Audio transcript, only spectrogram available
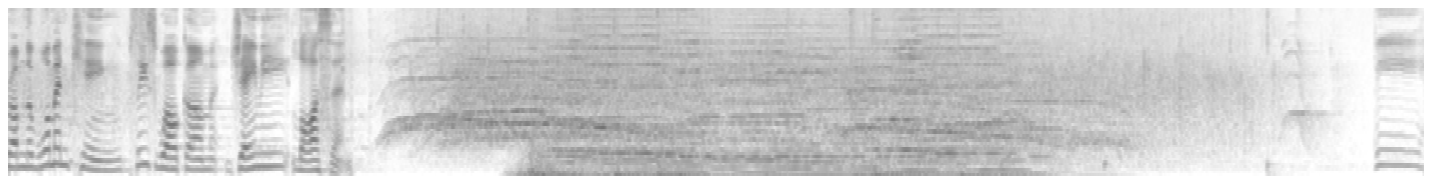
From the Woman King, please welcome Jayme Lawson. The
